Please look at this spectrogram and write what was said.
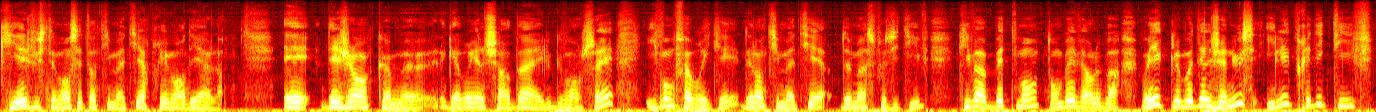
qui est justement cette antimatière primordiale. Et des gens comme euh, Gabriel Chardin et Luc Vanchet, ils vont fabriquer de l'antimatière de masse positive qui va bêtement tomber vers le bas. Vous voyez que le modèle Janus, il est prédictif.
